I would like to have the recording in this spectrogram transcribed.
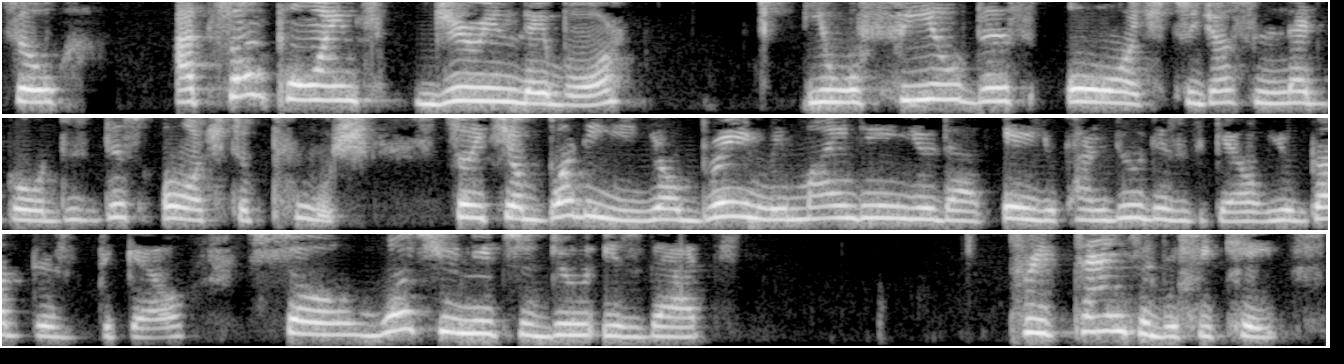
So at some point during labor, you will feel this urge to just let go, this, this urge to push. So it's your body, your brain reminding you that, hey, you can do this, girl. You got this, girl. So what you need to do is that pretend to defecate.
